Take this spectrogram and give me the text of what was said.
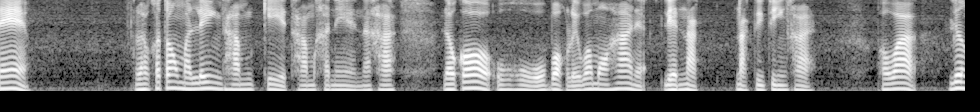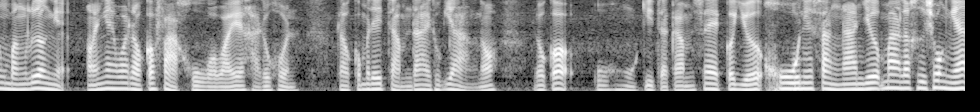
แน่ๆเราก็ต้องมาเร่งทำเกรดทำคะแนนนะคะ แล้วก็โอ้โหบอกเลยว่าม .5 เนี่ยเรียนหนักหนักจริง ๆ ค่ะ เพราะว่าเรื่องบางเรื่องเนี่ยเอาง่ายๆว่าเราก็ฝากครูเอาไว้ค่ะ ทุกคนเราก็ไม่ได้จำได้ทุกอย่างเนาะแล้วก็โอ้โหกิจกรรมแทรกก็เยอะครูเนี่ยสั่งงานเยอะมากแล้วคือช่วงเนี้ย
